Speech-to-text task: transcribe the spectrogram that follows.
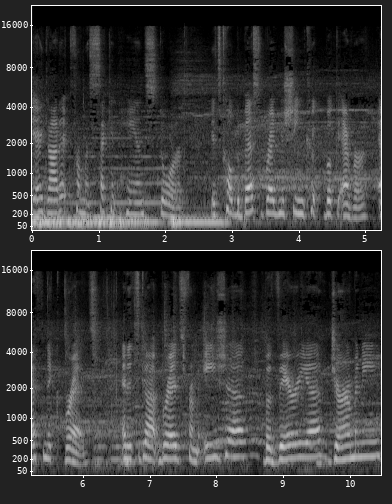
I got it from a secondhand store. It's called The Best Bread Machine Cookbook Ever, Ethnic Breads. And it's got breads from Asia, Bavaria, Germany,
